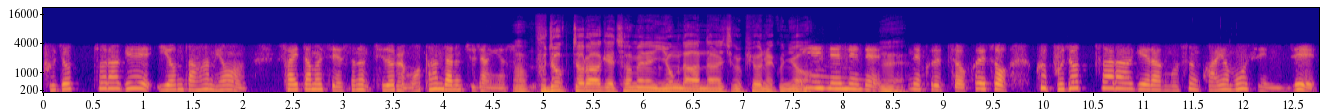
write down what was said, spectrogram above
부적절하게 이용당하면 사이타마시에서는 지도를 못한다는 주장이었어요. 아, 부적절하게 처음에는 이용당한다는 식으로 표현했군요. 네, 네, 네, 네. 네. 네, 그렇죠. 그래서 그 부적절하게라는 것은 과연 무엇인지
